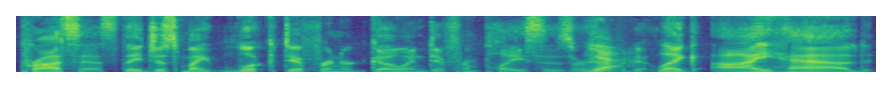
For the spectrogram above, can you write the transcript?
process. They just might look different or go in different places or yeah. have it. Like I had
